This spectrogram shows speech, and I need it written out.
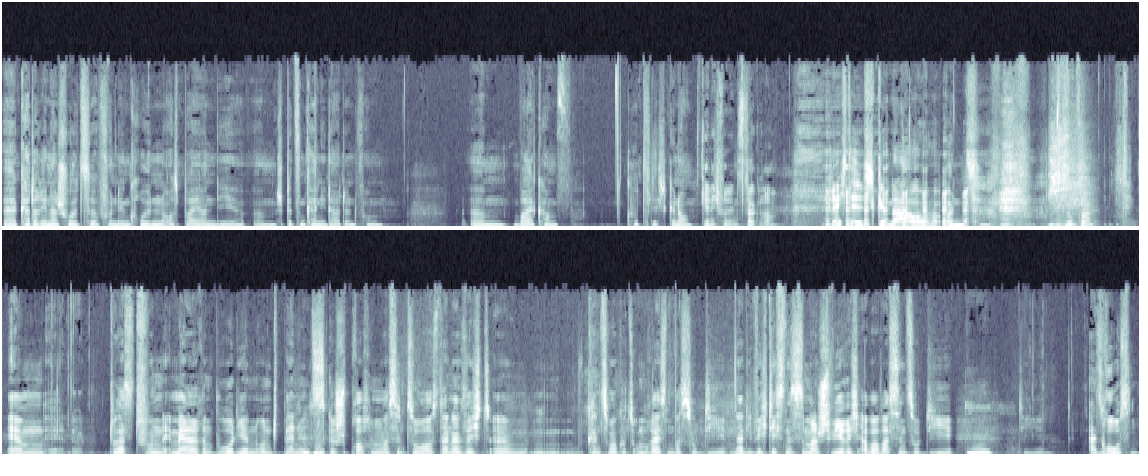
äh, Katharina Schulze von den Grünen aus Bayern, die ähm, Spitzenkandidatin vom ähm, Wahlkampf kürzlich, genau. Kenne ich von Instagram. Richtig, genau. Und super. Ähm, du hast von mehreren Podien und Panels mhm. gesprochen. Was sind so aus deiner Sicht, ähm, kannst du mal kurz umreißen, was so die, na, die wichtigsten ist immer schwierig, aber was sind so die, mhm. die also, großen?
